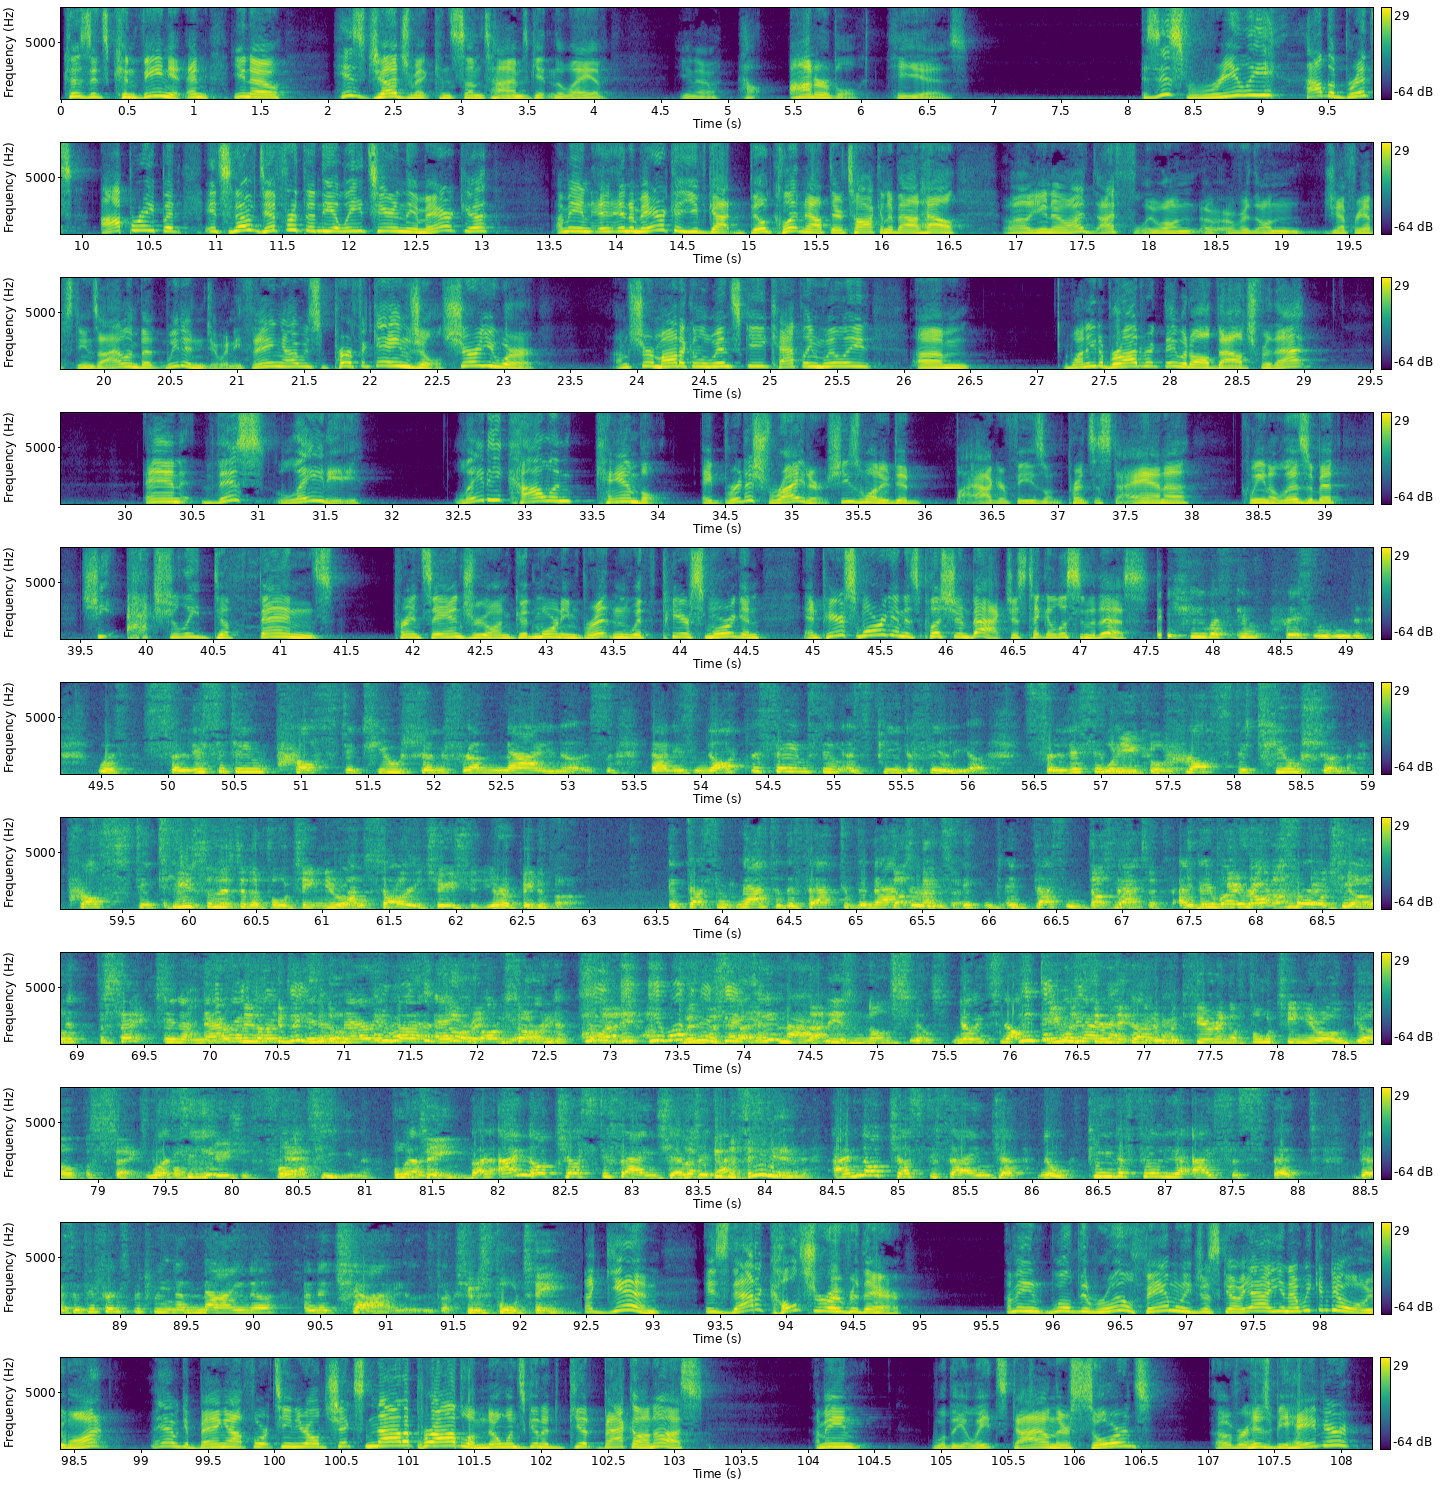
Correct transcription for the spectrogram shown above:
because it's convenient. And, you know, his judgment can sometimes get in the way of, you know, how honorable he is. Is this really how the Brits operate? But it's no different than the elites here in the America. I mean, in, in America, you've got Bill Clinton out there talking about how, well, you know, I, I flew on over on Jeffrey Epstein's island, but we didn't do anything. I was a perfect angel. Sure, you were. I'm sure Monica Lewinsky, Kathleen Willey, um, Juanita Broaddrick, they would all vouch for that. And this lady, Lady Colin Campbell, a British writer, she's one who did biographies on Princess Diana, Queen Elizabeth. She actually defends Prince Andrew on Good Morning Britain with Piers Morgan and Piers Morgan is pushing back. Just take a listen to this. He was imprisoned, was soliciting prostitution from minors. That is not the same thing as pedophilia. Soliciting what do you call prostitution. It? Prostitution. If you solicit a 14 year old for prostitution, you're a pedophile. It doesn't matter. The fact of the matter Does is, matter. it, it doesn't. Does The fact- matter. And they You're were not an underage girl 14 for sex. in That's what America. In. America, He sorry, I'm sorry. under- That is- he wasn't a respect, man. That is nonsense. No, it's not. He did He was America. convicted of procuring a 14-year-old girl for sex. Was he 14? Yes, 14. Well, but I'm not justifying Jeffrey That's paedophilia. Epstein. I'm not justifying Jeff. No, paedophilia. I suspect there's a difference between a minor and a child. she was 14. Again, is that a culture over there? I mean, will the royal family just go, yeah, you know, we can do what we want? Yeah, we can bang out 14 year old chicks. Not a problem. No one's going to get back on us. I mean, will the elites die on their swords over his behavior?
